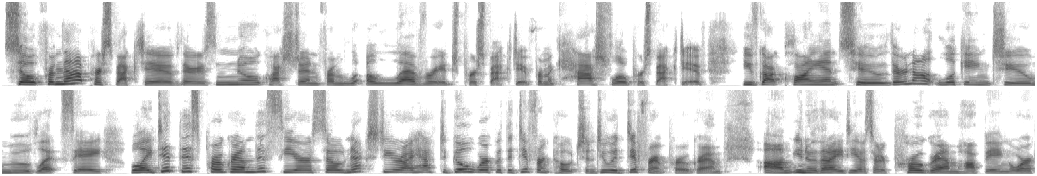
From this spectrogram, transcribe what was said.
So, from that perspective, there's no question from a leverage perspective, from a cash flow perspective. You've got clients who they're not looking to move, let's say, well, I did this program this year. So next year I have to go work with a different coach and do a different program. Um, you know, that idea of sort of program hopping, or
